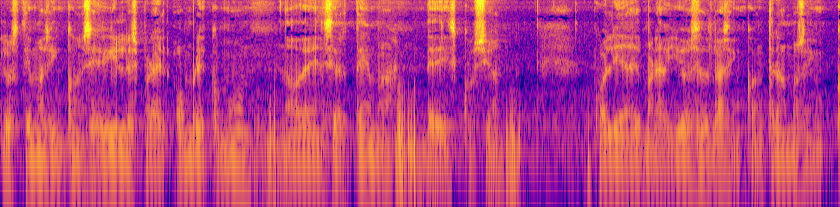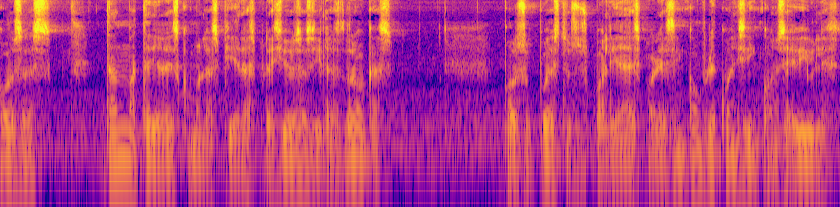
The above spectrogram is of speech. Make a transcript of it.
los temas inconcebibles para el hombre común no deben ser tema de discusión. Cualidades maravillosas las encontramos en cosas tan materiales como las piedras preciosas y las drogas. Por supuesto, sus cualidades parecen con frecuencia inconcebibles.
